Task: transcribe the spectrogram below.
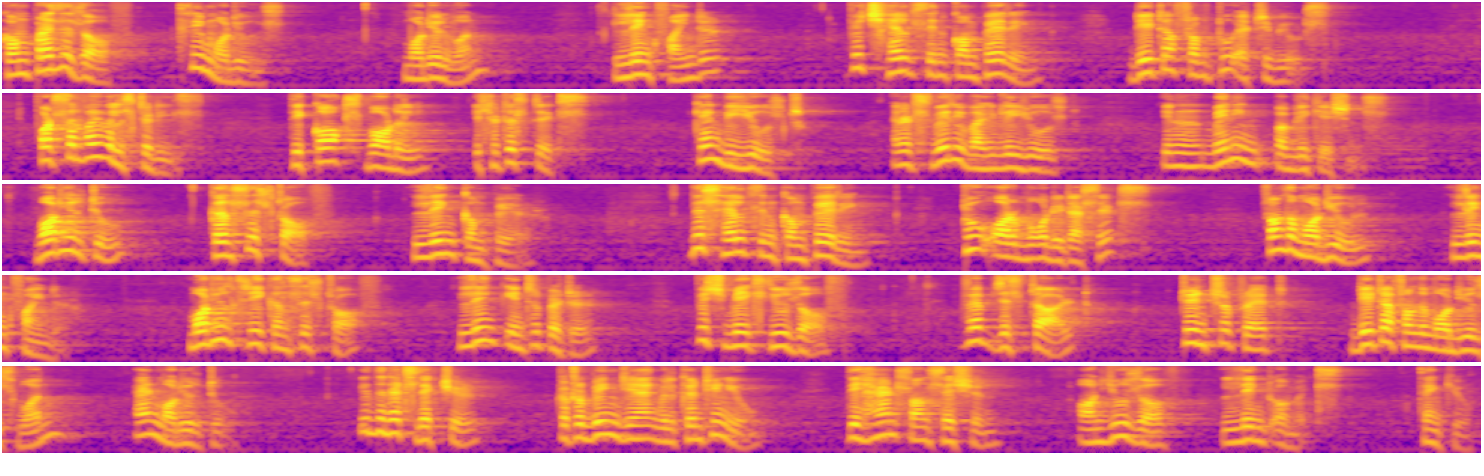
comprises of three modules. Module 1, link finder, which helps in comparing data from two attributes. For survival studies, the Cox model statistics can be used and it is very widely used in many publications. Module 2 consists of link compare. This helps in comparing two or more data sets from the module link finder. Module 3 consists of link interpreter which makes use of WebGestalt to interpret data from the modules 1 and module 2. In the next lecture, Dr. Bing Zhang will continue the hands on session on use of linked omics. Thank you.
